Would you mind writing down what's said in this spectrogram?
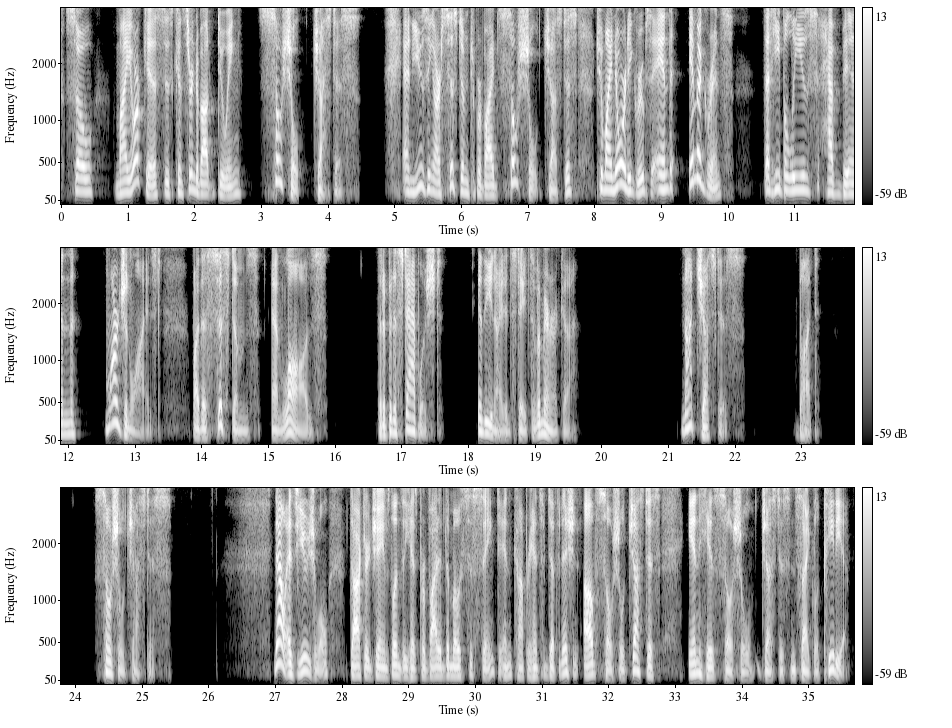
So, Mayorkas is concerned about doing social justice and using our system to provide social justice to minority groups and immigrants that he believes have been marginalized by the systems and laws that have been established in the United States of America. Not justice, but social justice. Now, as usual, Dr. James Lindsay has provided the most succinct and comprehensive definition of social justice in his Social Justice Encyclopedia,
